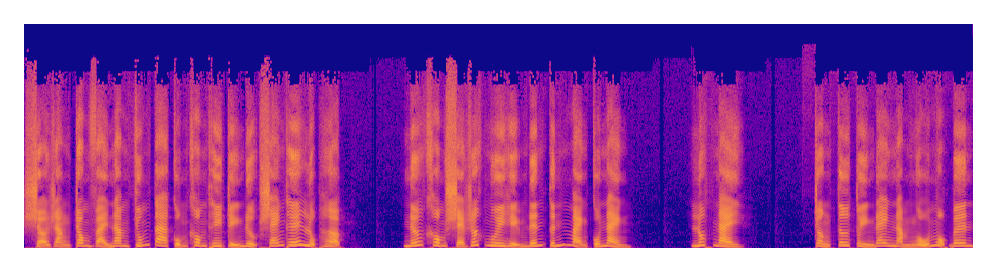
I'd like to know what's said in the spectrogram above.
Sợ rằng trong vài năm chúng ta cũng không thi triển được sáng thế lục hợp. Nếu không sẽ rất nguy hiểm đến tính mạng của nàng. Lúc này, Trần Tư Tuyền đang nằm ngủ một bên.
